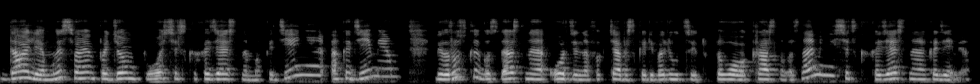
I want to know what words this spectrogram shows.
Далее мы с вами пойдем по сельскохозяйственным академиям. академиям. Белорусская государственная орденов Октябрьской революции Трудового Красного Знамени, сельскохозяйственная академия.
